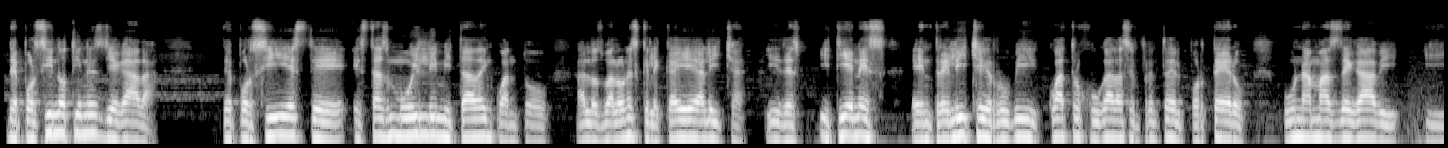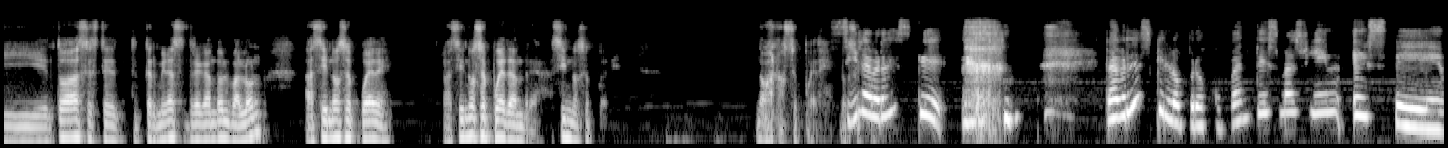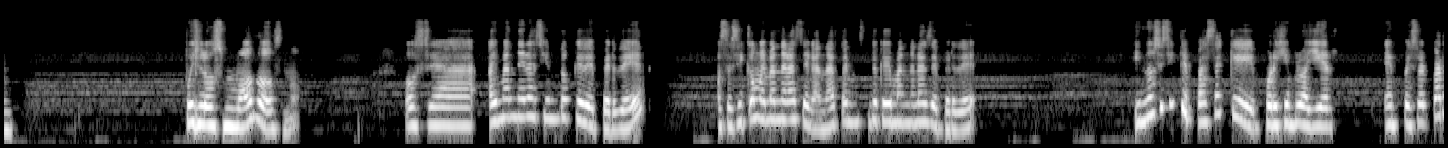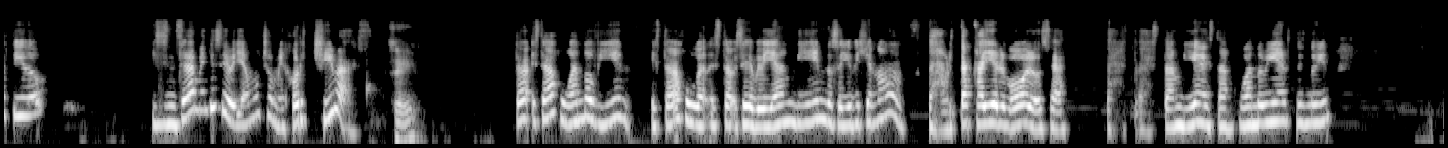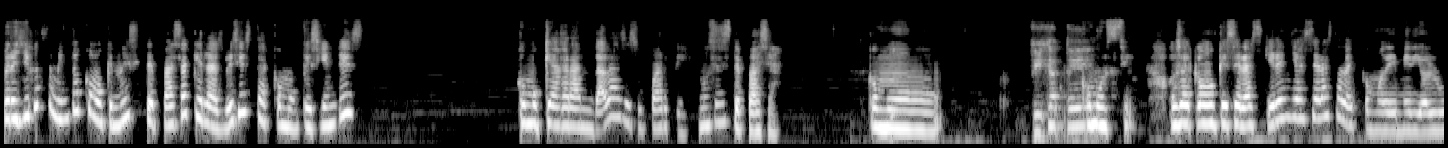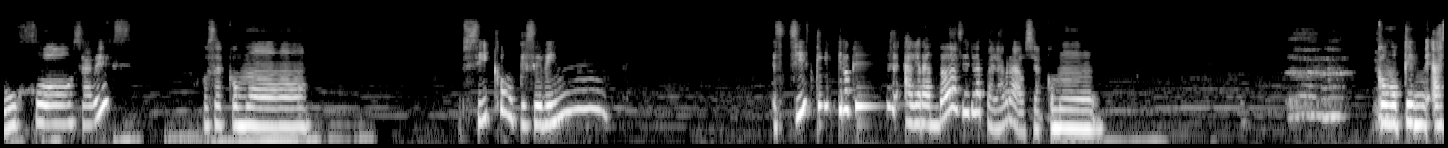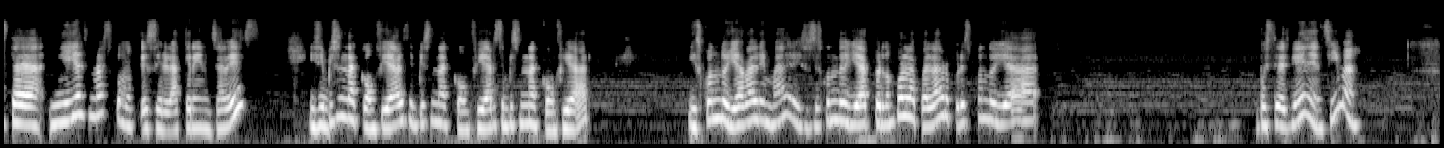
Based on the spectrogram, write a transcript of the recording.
De por sí no tienes llegada. De por sí este, estás muy limitada en cuanto a los balones que le cae a Licha. Y, y tienes entre Licha y Rubí cuatro jugadas enfrente del portero, una más de Gaby, y en todas este, te terminas entregando el balón. Así no se puede. Así no se puede, Andrea, así no se puede. No, no se puede. sí, la verdad es que, la verdad es que lo preocupante es más bien, este, pues los modos, ¿no? O sea, hay maneras, siento que de perder, o sea, así como hay maneras de ganar, también siento que hay maneras de perder. Y no sé si te pasa que, por ejemplo, ayer empezó el partido y sinceramente se veía mucho mejor Chivas. Sí estaba, jugando bien, estaba jugando, se veían bien, o sea, yo dije, no, ahorita cae el gol, o sea, están bien, están jugando bien, están haciendo bien. Pero llega un momento como que no sé si te pasa que las veces está como que sientes como que agrandadas de su parte, no sé si te pasa, como... Fíjate. Como si, o sea, como que se las quieren ya hacer hasta de como de medio lujo, ¿sabes? O sea, como... Sí, como que se ven Sí, es que creo que agrandadas es la palabra, o sea, como como que hasta ni ellas más como que se la creen, ¿sabes? Y se empiezan a confiar, se empiezan a confiar, se empiezan a confiar. Y es cuando ya vale madres, o sea, es cuando ya, perdón por la palabra, pero es cuando ya, pues se les vienen encima.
